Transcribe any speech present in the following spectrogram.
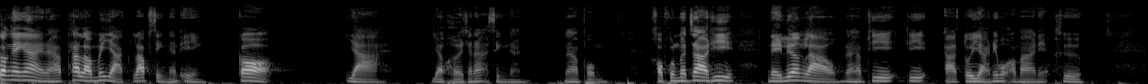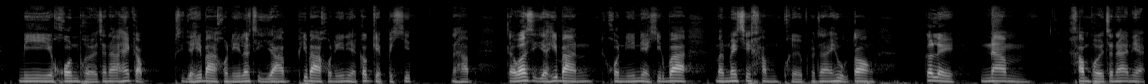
ก็ง่าย ๆนะครับ ถ้าเราไม่อยากรับสิ่งนั้นเอง ก็อย่าอย่าเผยชนะสิ่งนั้นนะครับผม ขอบคุณพระเจ้าที่ในเรื่องราวนะครับที่ที่ตัวอย่างที่ผมเอามาเนี่ยคือ มีคนเผยชนะให้กับศิษยาพิบาลคนนี้แล้วศิษยาพิบาลคนนี้เนี่ยก็เก็บไปคิดนะครับ แต่ว่าศิษยาพิบาลคนนี้เนี่ยคิดว่ามันไม่ใช่คำเผยพระชนะที่ถูกต้อง ก็เลยนำคำเผยพระวจนะเนี่ย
